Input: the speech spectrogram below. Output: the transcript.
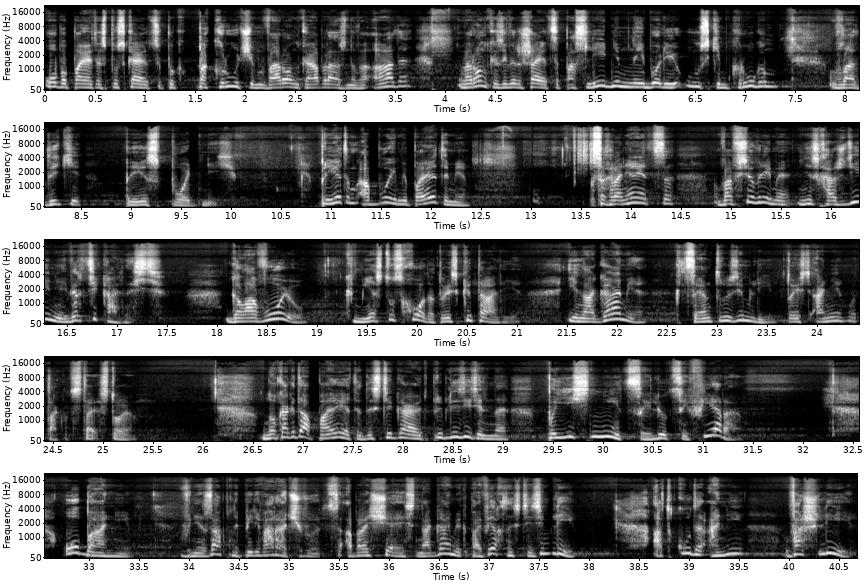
Оба поэта спускаются по, по кручам воронкообразного ада. Воронка завершается последним, наиболее узким кругом владыки преисподней. При этом обоими поэтами сохраняется во все время нисхождение вертикальность. Головою к месту схода, то есть к Италии, и ногами к центру Земли. То есть они вот так вот стоя. Но когда поэты достигают приблизительно поясницы Люцифера, оба они внезапно переворачиваются, обращаясь ногами к поверхности Земли, откуда они вошли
